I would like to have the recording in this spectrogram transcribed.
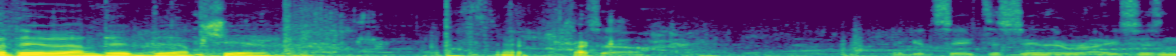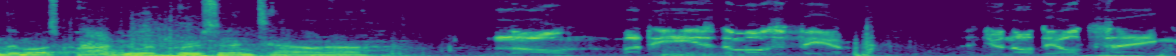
Are there undead up here? Fuck. So, I think it's safe to say that Rais isn't the most popular person in town, huh? No, but he is the most feared. And you know the old saying,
